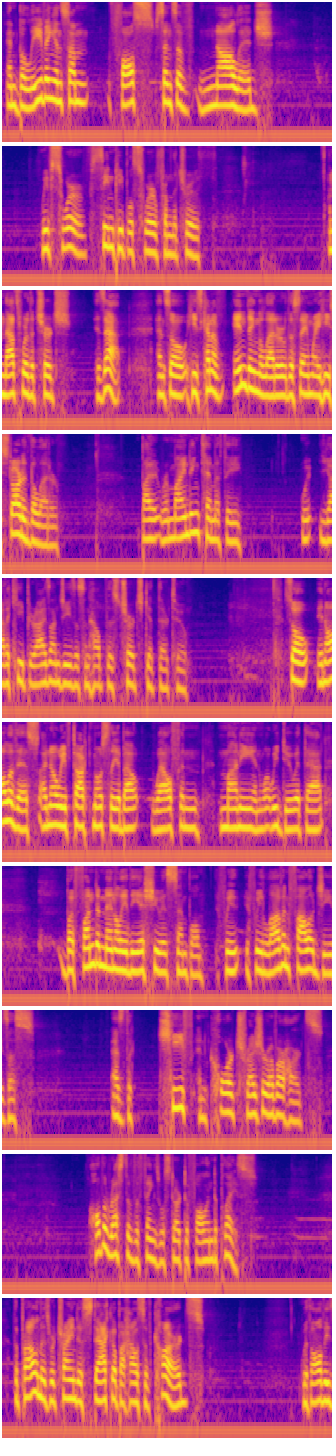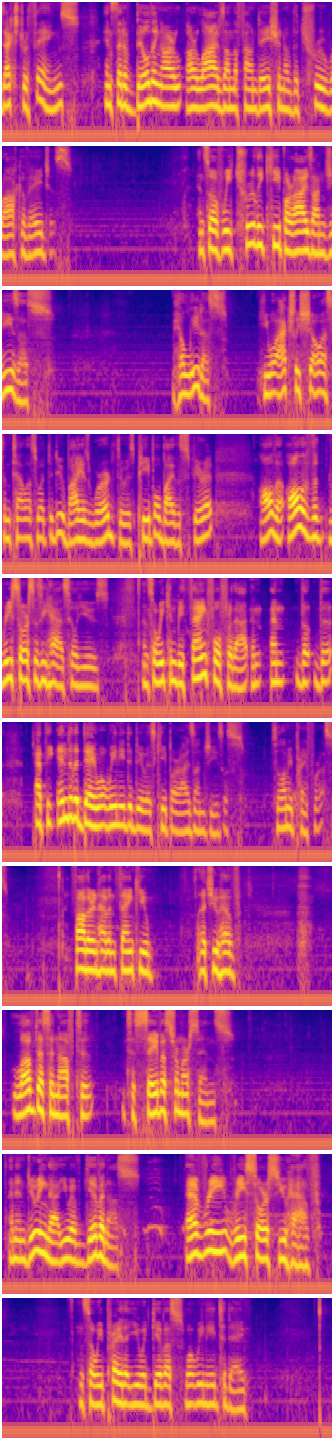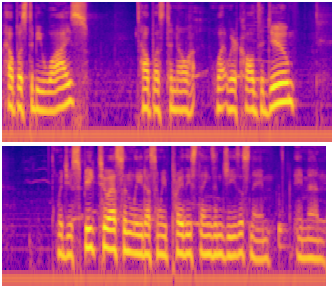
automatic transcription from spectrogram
and believing in some false sense of knowledge we've swerved seen people swerve from the truth. And that's where the church is at and so he's kind of ending the letter the same way he started the letter by reminding Timothy, you got to keep your eyes on Jesus and help this church get there too. So, in all of this, I know we've talked mostly about wealth and money and what we do with that. But fundamentally, the issue is simple. If we, if we love and follow Jesus as the chief and core treasure of our hearts, all the rest of the things will start to fall into place. the problem is we're trying to stack up a house of cards with all these extra things instead of building our, our lives on the foundation of the true rock of ages. And so, if we truly keep our eyes on Jesus, He'll lead us. He will actually show us and tell us what to do by His Word, through His people, by the Spirit. All, the, all of the resources He has, He'll use. And so we can be thankful for that. And, and the, the, at the end of the day, what we need to do is keep our eyes on Jesus. So let me pray for us. Father in heaven, thank you that you have loved us enough to, to save us from our sins. And in doing that, you have given us every resource you have. And so we pray that you would give us what we need today. Help us to be wise. Help us to know what we're called to do. Would you speak to us and lead us? And we pray these things in Jesus' name. Amen.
